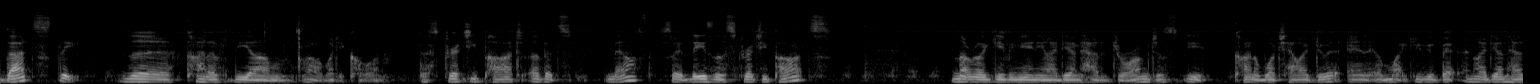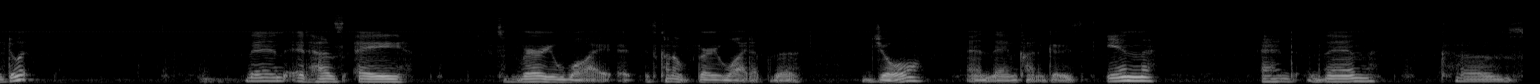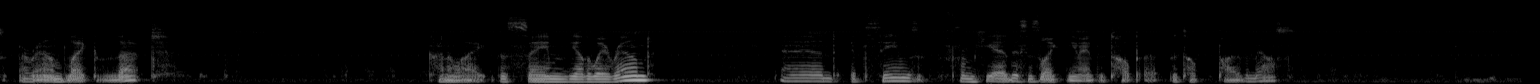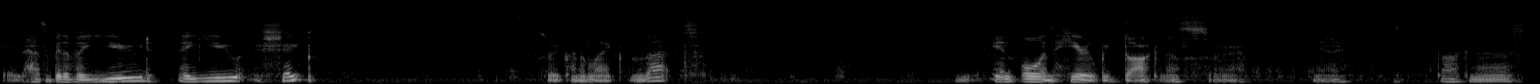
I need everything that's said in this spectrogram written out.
that's the the kind of the um oh what do you call them the stretchy part of its mouth. So these are the stretchy parts. I'm not really giving you any idea on how to draw them, just you kind of watch how I do it and it might give you an idea on how to do it. Then it has a, it's very wide, it's kind of very wide at the jaw and then kind of goes in and then curves around like that. Kind of like the same the other way around. And it seems from here, this is like, you know, the top, uh, the top part of the mouse. It has a bit of a U, a U shape. So kind of like that. In all in here it'll be darkness. So, yeah, darkness.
